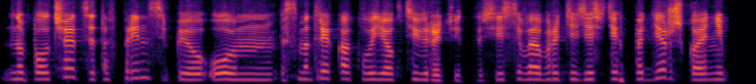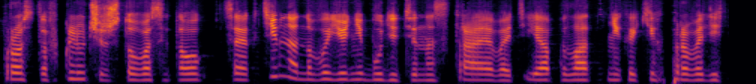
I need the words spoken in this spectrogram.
но получается, это, в принципе, смотря как вы ее активируете. То есть если вы обратитесь в техподдержку, они просто включат, что у вас эта опция активна, но вы ее не будете настраивать и оплат никаких проводить,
